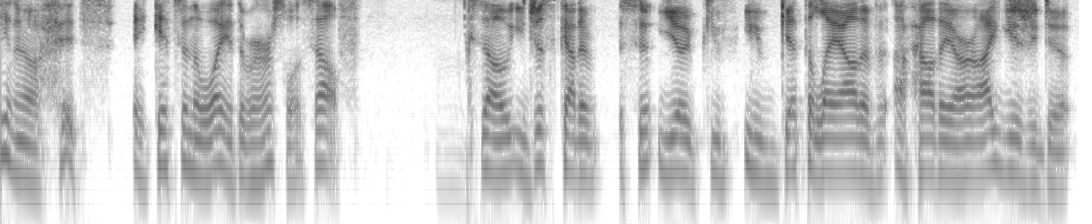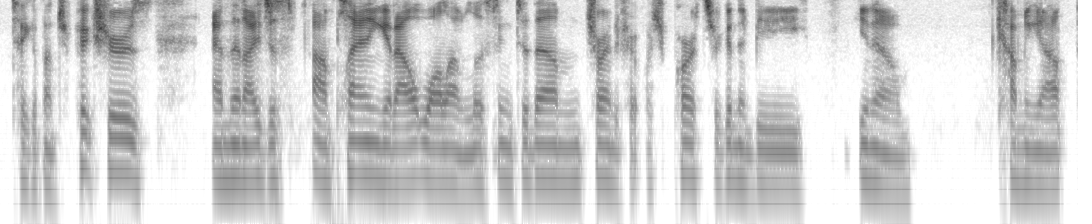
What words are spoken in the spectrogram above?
you know it's it gets in the way of the rehearsal itself. So you just got to you, you get the layout of, of how they are. I usually do it take a bunch of pictures and then i just i'm planning it out while i'm listening to them trying to figure out which parts are going to be you know coming up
